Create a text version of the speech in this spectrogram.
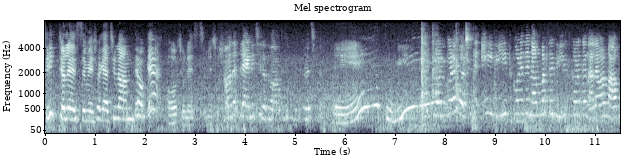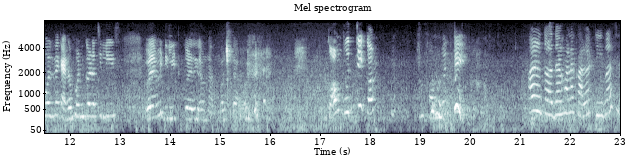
ঠিক চলে এসছে মেশো গেছিল আনতে ওকে? ও চলে এসছে মেশো আমাদের প্ল্যানই ছিল তো তুমি? ফোন করে বলছে এই ডিলিট করে দে নাম্বারটা ডিলিট করে দে নাহলে আমার মা বলবে কেন ফোন করেছিলিস? এবার আমি ডিলিট করে দিলাম নাম্বারটা। কম বুঝছি কম কম বুঝছি আরে তোদের ওখানে কালার টিপ আছে?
